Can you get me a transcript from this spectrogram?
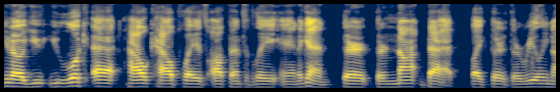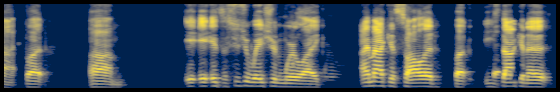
you know you you look at how Cal plays offensively, and again, they're they're not bad. Like they're they're really not. But um, it, it's a situation where like Aimaq is solid, but he's not to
